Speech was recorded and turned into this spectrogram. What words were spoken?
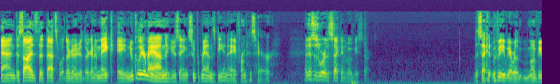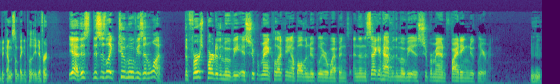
and decides that that's what they're going to do. They're going to make a nuclear man using Superman's DNA from his hair. And this is where the second movie starts. The second movie, where the movie becomes something completely different. Yeah, this this is like two movies in one. The first part of the movie is Superman collecting up all the nuclear weapons, and then the second half of the movie is Superman fighting nuclear men.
